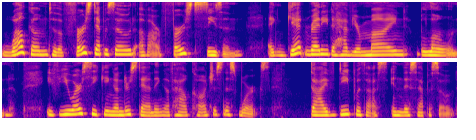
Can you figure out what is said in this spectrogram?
Welcome to the first episode of our first season, and get ready to have your mind blown. If you are seeking understanding of how consciousness works, dive deep with us in this episode.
